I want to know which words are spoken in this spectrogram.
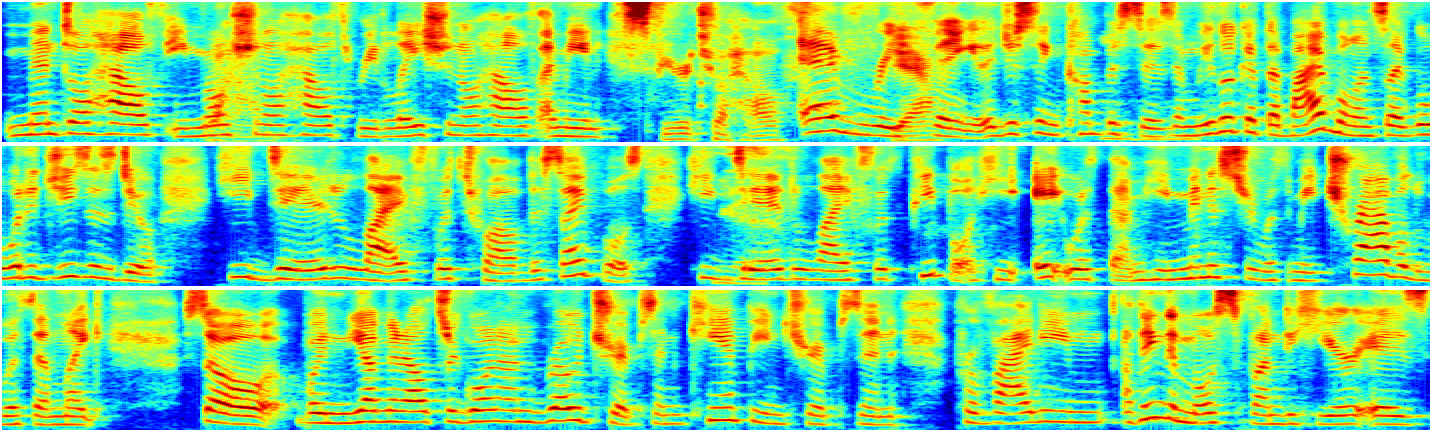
mental health, emotional Wow. health, relational health. I mean, Spiritual health. everything. It just encompasses. And we look at the bible and it's like well what did jesus do? He did life with 12 disciples. He Yeah. did life with people. He ate with them. He ministered with them. He traveled with them. Like so when young adults are going on road trips and camping trips and providing i think the most fun to hear is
